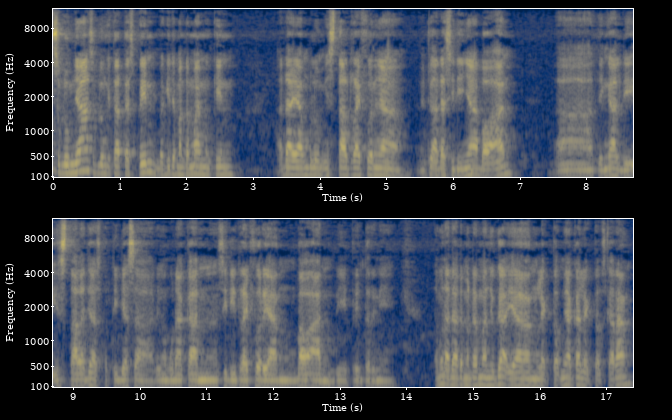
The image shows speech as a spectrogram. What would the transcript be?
sebelumnya, sebelum kita tes print, bagi teman-teman mungkin ada yang belum install drivernya, itu ada CD-nya bawaan, uh, tinggal diinstal aja seperti biasa dengan menggunakan CD driver yang bawaan di printer ini. Namun ada teman-teman juga yang laptopnya kan laptop sekarang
